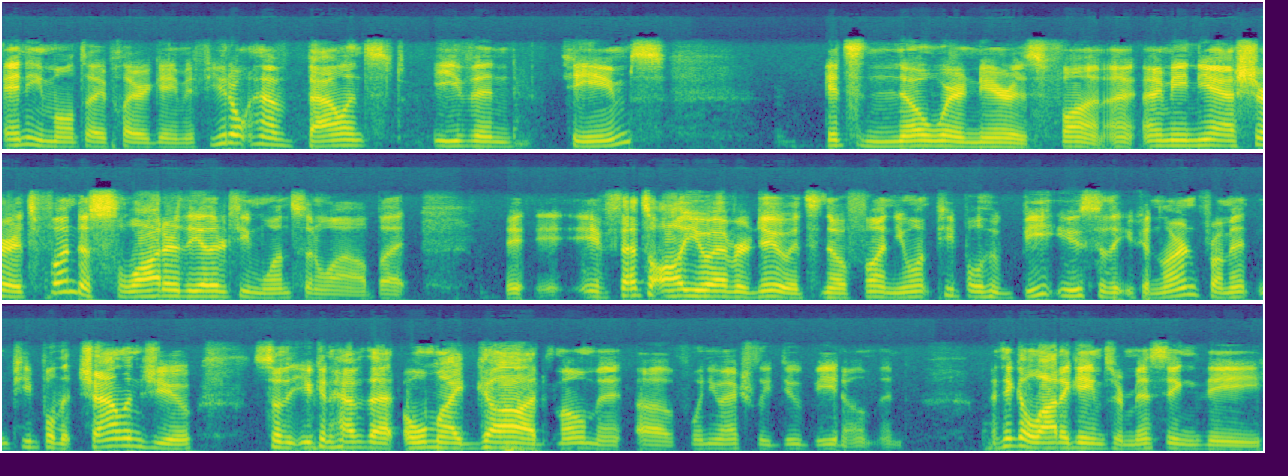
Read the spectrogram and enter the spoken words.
any multiplayer game. If you don't have balanced, even teams, it's nowhere near as fun. I, I mean, yeah, sure, it's fun to slaughter the other team once in a while, but if that's all you ever do, it's no fun. You want people who beat you so that you can learn from it, and people that challenge you so that you can have that oh my god moment of when you actually do beat them. And I think a lot of games are missing the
